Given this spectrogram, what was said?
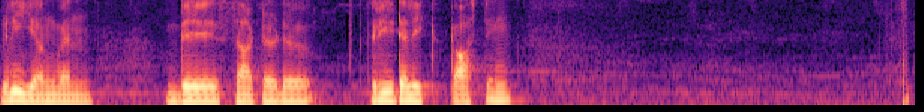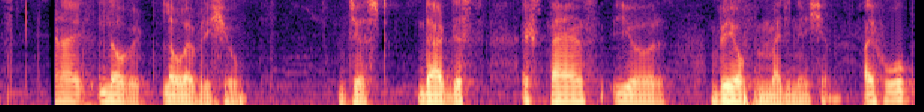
really young when they started uh, retelecasting and I love it. Love every show. Just that just expands your way of imagination. I hope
